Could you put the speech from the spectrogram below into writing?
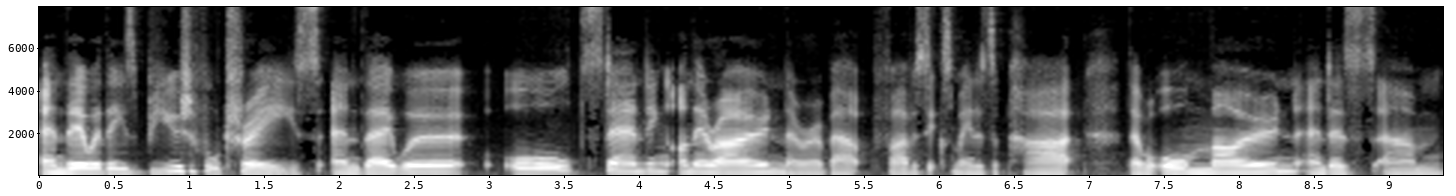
And there were these beautiful trees, and they were all standing on their own. They were about five or six metres apart. They were all mown, and as um,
